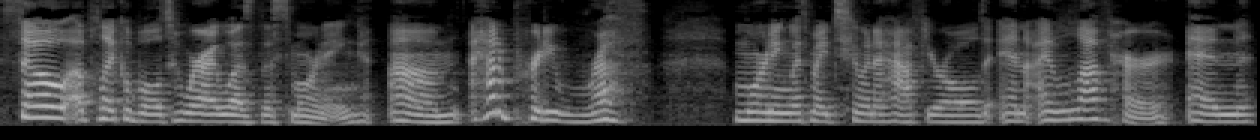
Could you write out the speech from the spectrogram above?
so applicable to where I was this morning. Um, I had a pretty rough morning with my two and a half year old and I love her. And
